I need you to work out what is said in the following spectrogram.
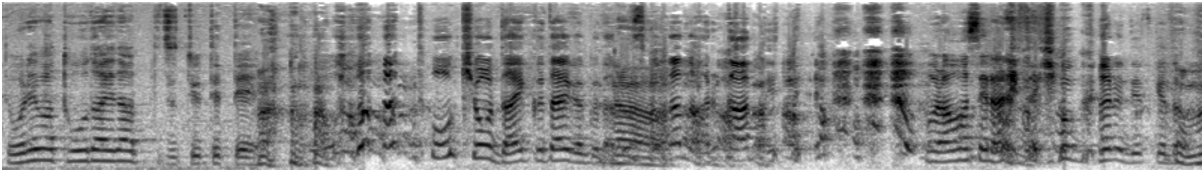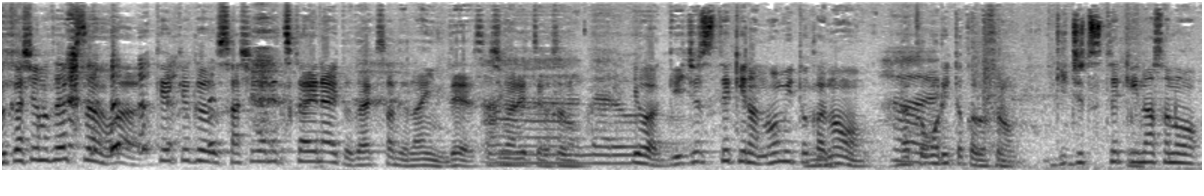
で俺は東大だってずっと言ってて 東京大工大学だってそんなのあるかって言って 笑わせられた記憶があるんですけど。昔の大工さんは結局差し金使えないと大工さんじゃないんで 差し金っていうかその要は技術的なのみとかの中折りとかのその技術的なその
